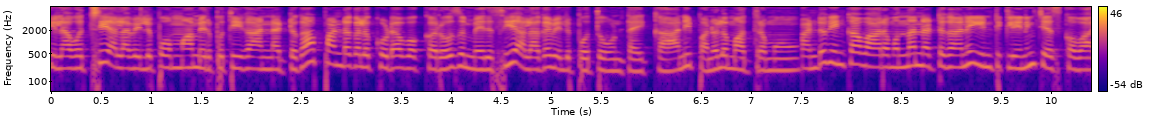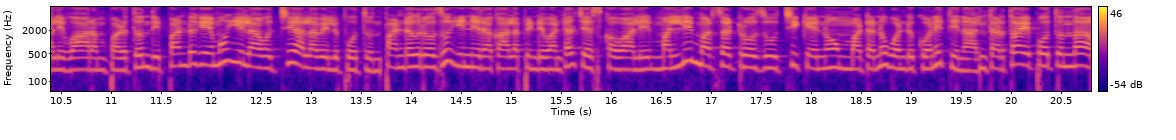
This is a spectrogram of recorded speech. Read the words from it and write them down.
ఇలా వచ్చి అలా వెళ్ళిపోమ్మా మెరుపుతీగా అన్నట్టుగా పండగలు కూడా ఒక్కరోజు మెరిసి అలాగే వెళ్ళిపోతూ ఉంటాయి. కానీ పనులు మాత్రము. పండుగ ఇంకా వారం ఉందన్నట్టుగానే ఇంటి క్లీనింగ్ చేసుకోవాలి. వారం పడుతుంది. పండుగ ఏమో ఇలా వచ్చి అలా వెళ్ళిపోతుంది. పండుగ రోజు ఇన్ని రకాల పిండి వంటలు చేసుకోవాలి. మళ్ళీ మరుసటి రోజు చికెన్ మటన్ వండుకొని తినాలి. ఇంతటితో అయిపోతుందా?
